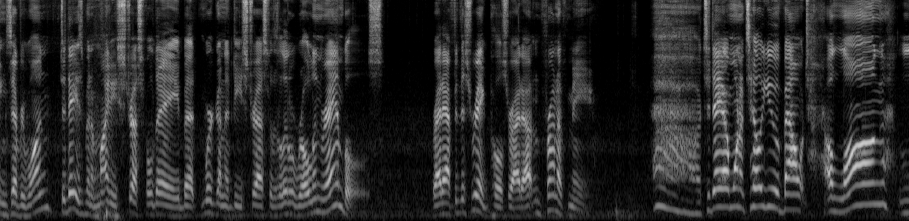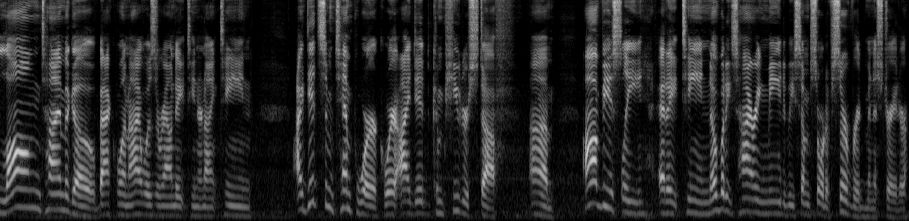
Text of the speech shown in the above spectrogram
Greetings, everyone. Today's been a mighty stressful day, but we're going to de stress with a little rolling rambles. Right after this rig pulls right out in front of me. Today, I want to tell you about a long, long time ago, back when I was around 18 or 19. I did some temp work where I did computer stuff. Um, obviously, at 18, nobody's hiring me to be some sort of server administrator.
